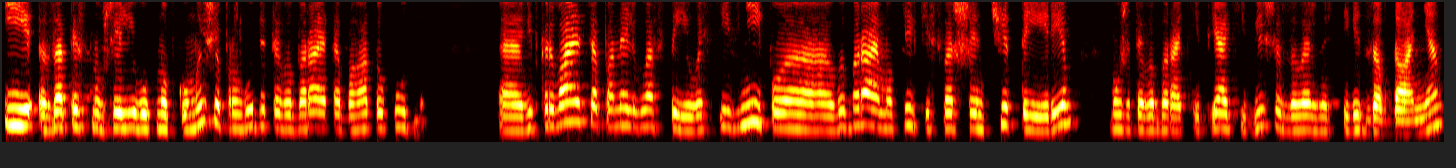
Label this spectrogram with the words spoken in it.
і, затиснувши ліву кнопку миші, проводите, вибираєте багатокутник. Е, Відкривається панель властивості. В ній е, вибираємо кількість вершин 4, можете вибирати і 5, і більше, в залежності від завдання.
